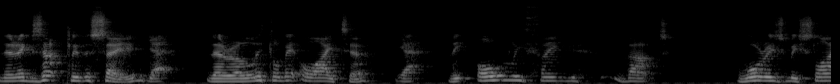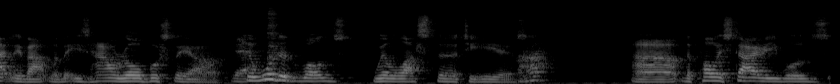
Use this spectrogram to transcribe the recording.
they're exactly the same. Yeah, They're a little bit lighter. yeah, The only thing that worries me slightly about them is how robust they are. Yeah. The wooden ones will last 30 years. uh-huh. Uh, the polystyrene ones,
